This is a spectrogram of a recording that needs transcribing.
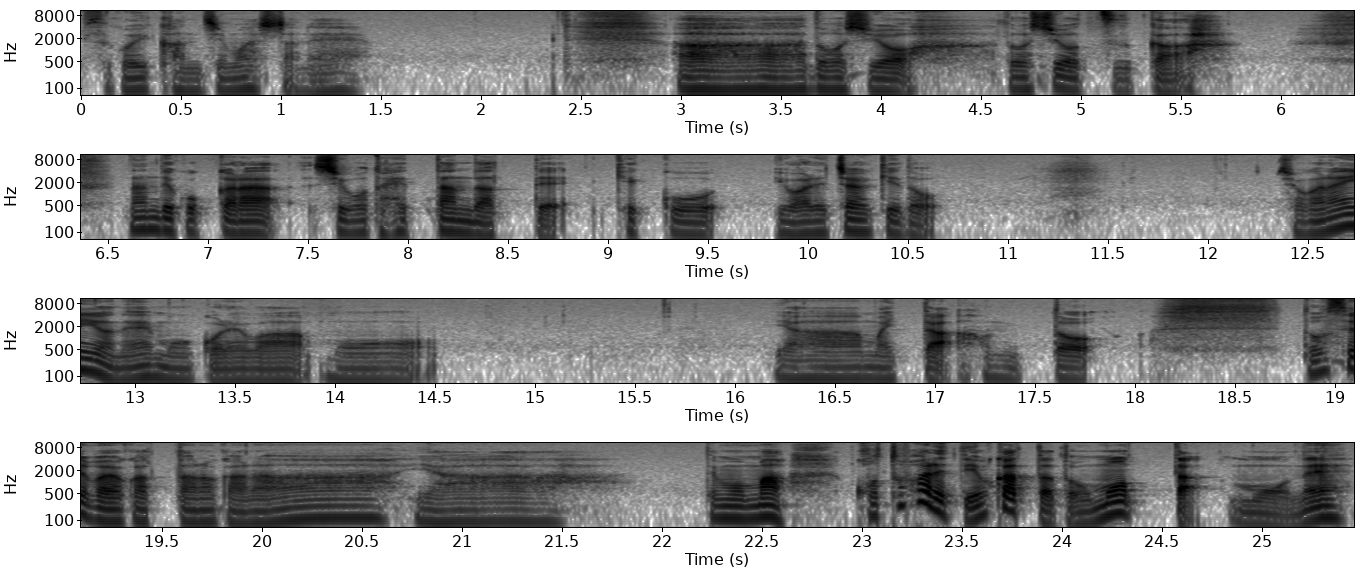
すごい感じましたね。あーどうしよう。どうしようっつうか。なんでこっから仕事減ったんだって結構言われちゃうけど。しょうがないよねもうこれは。もういやー参った。ほんと。どうすればよかったのかな。いやー。でもまあ断れてよかったと思った。もうね。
